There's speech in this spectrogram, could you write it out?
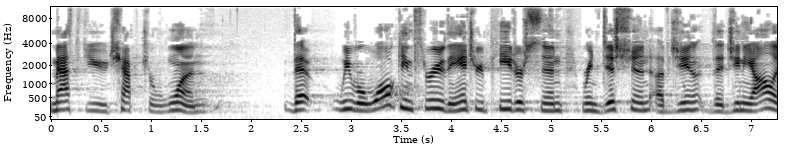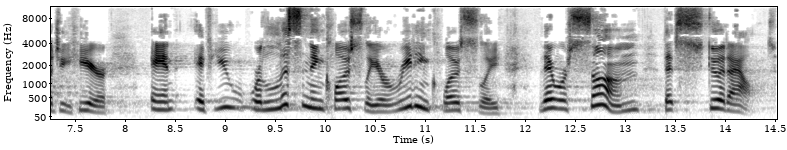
Matthew chapter 1 that we were walking through the Andrew Peterson rendition of the genealogy here. And if you were listening closely or reading closely, there were some that stood out.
